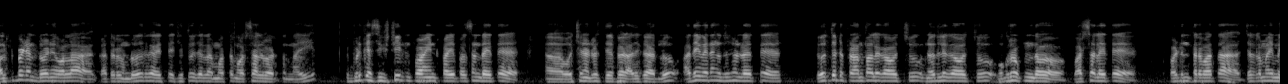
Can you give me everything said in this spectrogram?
అల్పపీడన ధోని వల్ల గత రెండు రోజులుగా అయితే చిత్తూరు జిల్లా మొత్తం వర్షాలు పడుతున్నాయి. ఇప్పటికే సిక్స్టీన్ పాయింట్ ఫైవ్ పర్సెంట్ అయితే వచ్చినట్లు తెలిపారు అధికారులు. అదే విధంగా చూసినట్లయితే లోతట్టు ప్రాంతాలు కావచ్చు నదులు కావచ్చు ఉగ్రూపంలో వర్షాలు అయితే పడిన తర్వాత జలమయం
